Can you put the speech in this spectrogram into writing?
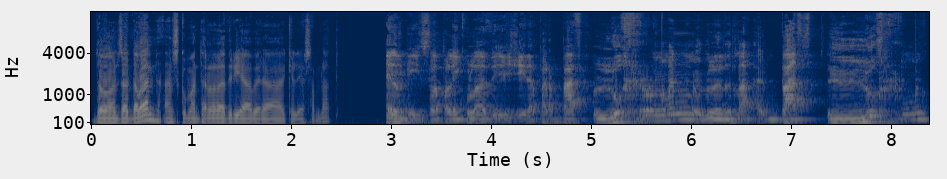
Doncs endavant, ens comentarà l'Adrià a veure què li ha semblat. Elvis, la pel·lícula dirigida per Baz Luhrmann, Baz Luhrmann,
